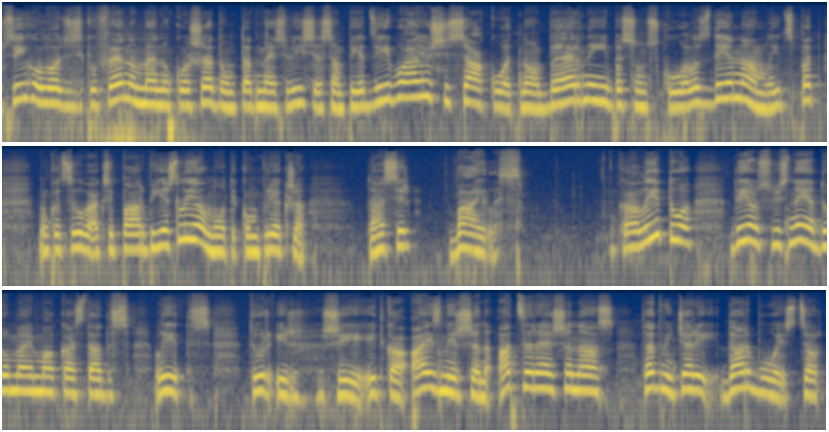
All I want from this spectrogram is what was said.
psiholoģisku fenomenu, ko šad un tad mēs visi esam piedzīvojuši, sākot no bērnības un skolas dienām līdz pat, nu, kad cilvēks ir pārbies lielu notikumu priekšā. Tas ir bailes. Kā lieto Dievs visneiedomājamākās tādas lietas. Tur ir šī aizmiršana, atcerēšanās, tad viņš arī darbojas caur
